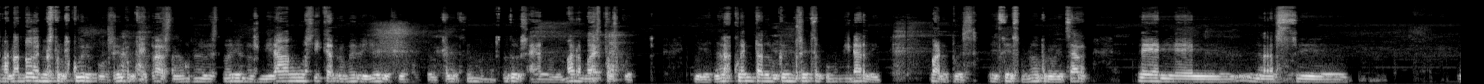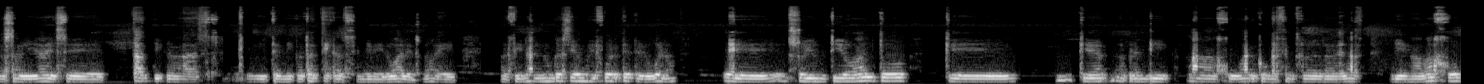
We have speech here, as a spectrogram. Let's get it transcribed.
hablando de nuestros cuerpos, ¿eh? porque claro, estábamos en el vestuario, nos mirábamos y que Romero y yo decíamos, ¿pero qué hacemos nosotros? O sea, los hermanos maestros, pues, y te das cuenta de lo que hemos hecho como Minardi. Bueno, pues es eso, ¿no? Aprovechar las, las habilidades tácticas y técnico-tácticas individuales, ¿no? Al final nunca he sido muy fuerte, pero bueno, soy un tío alto que, que aprendí a jugar con el centro de gravedad bien abajo.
